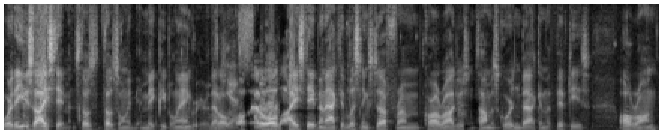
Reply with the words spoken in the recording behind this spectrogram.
Or they use I statements. Those those only make people angrier. That, old, Yes. all that old I statement active listening stuff from Carl mm-hmm. Rogers and Thomas Gordon back in the 50s, all wrong.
